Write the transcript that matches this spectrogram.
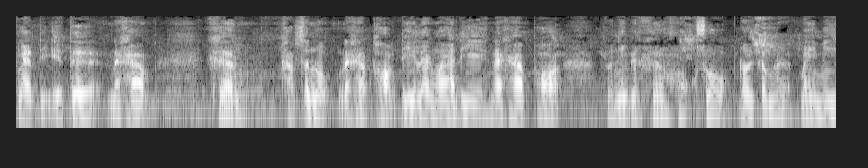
Gladiator นะครับ เครื่องขับสนุกนะครับทอร์กดีแรงม้าดีนะครับ เพราะตัวนี้เป็นเครื่อง 6โสบโดยกำเนิดไม่มี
